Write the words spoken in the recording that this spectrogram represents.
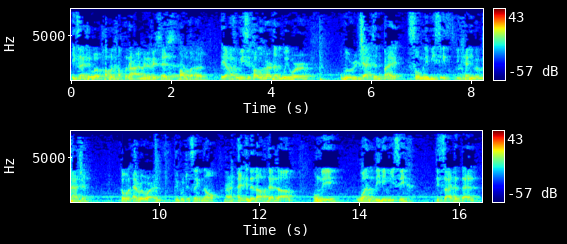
executive of a public company. Right, I mean, the VCs follow the herd. Yeah, VC followed her, and we were we were rejected by so many VCs. You can't even imagine. Going everywhere, and people just saying no. Right. And ended up that uh, only one leading VC decided that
